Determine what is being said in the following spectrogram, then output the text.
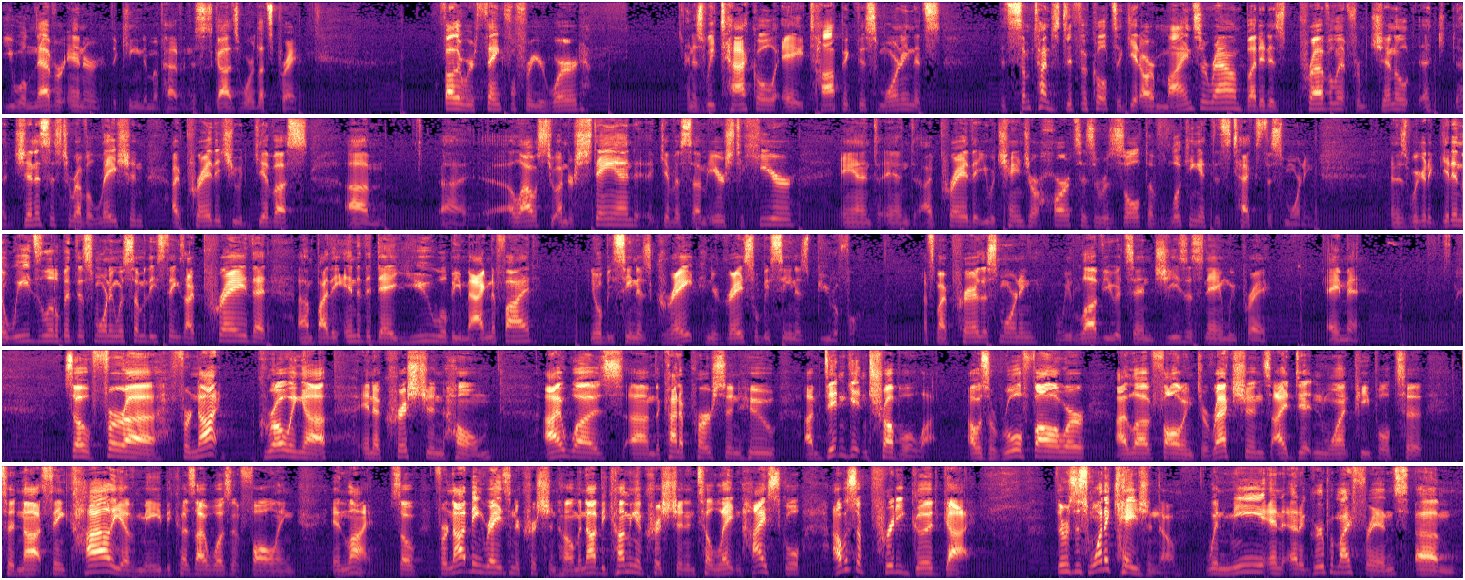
you will never enter the kingdom of heaven. This is God's word. Let's pray. Father, we're thankful for your word. And as we tackle a topic this morning that's, that's sometimes difficult to get our minds around, but it is prevalent from uh, uh, Genesis to Revelation, I pray that you would give us, um, uh, allow us to understand, give us um, ears to hear, and, and I pray that you would change our hearts as a result of looking at this text this morning. And as we're going to get in the weeds a little bit this morning with some of these things, I pray that um, by the end of the day, you will be magnified, you'll be seen as great, and your grace will be seen as beautiful. That's my prayer this morning. We love you. It's in Jesus' name we pray. Amen. So, for, uh, for not growing up in a Christian home, I was um, the kind of person who um, didn't get in trouble a lot. I was a rule follower. I loved following directions. I didn't want people to to not think highly of me because I wasn't falling in line. So, for not being raised in a Christian home and not becoming a Christian until late in high school, I was a pretty good guy. There was this one occasion, though, when me and, and a group of my friends um,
